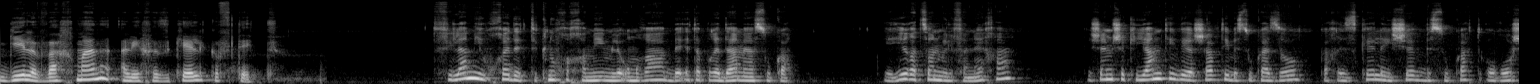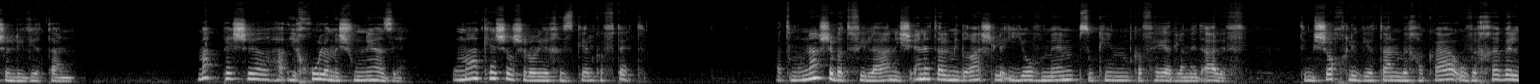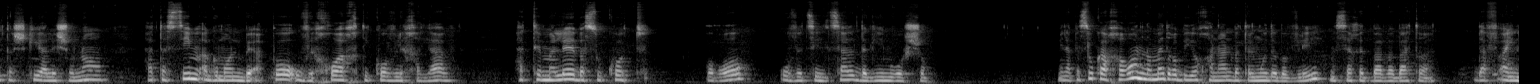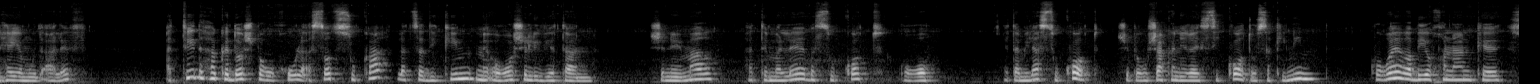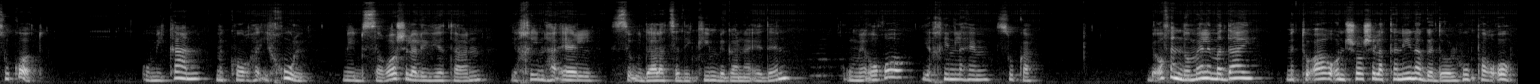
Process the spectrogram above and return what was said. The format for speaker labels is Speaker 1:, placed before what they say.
Speaker 1: גילה וחמן על יחזקאל כ"ט
Speaker 2: תפילה מיוחדת תקנו חכמים לאומרה בעת הפרידה מהסוכה. יהי רצון מלפניך, כשם שקיימתי וישבתי בסוכה זו, כך אזכה להישב בסוכת אורו של לוויתן. מה פשר האיחול המשונה הזה, ומה הקשר שלו ליחזקאל כ"ט? התמונה שבתפילה נשענת על מדרש לאיוב מ' פסוקים כ"ה עד ל"א. תמשוך לוויתן בחכה ובחבל תשקיע לשונו, התשים אגמון באפו ובכוח תיקוב לחייו, התמלא בסוכות אורו ובצלצל דגים ראשו. מן הפסוק האחרון לומד רבי יוחנן בתלמוד הבבלי, מסכת בבא בתרא, דף ע"ה עמוד א', עתיד הקדוש ברוך הוא לעשות סוכה לצדיקים מאורו של לוויתן, שנאמר, התמלא בסוכות אורו. את המילה סוכות, שפירושה כנראה סיכות או סכינים, קורא רבי יוחנן כסוכות. ומכאן מקור האיחול, מבשרו של הלוויתן יכין האל סעודה לצדיקים בגן העדן, ומאורו יכין להם סוכה. באופן דומה למדי, מתואר עונשו של התנין הגדול, הוא פרעה,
